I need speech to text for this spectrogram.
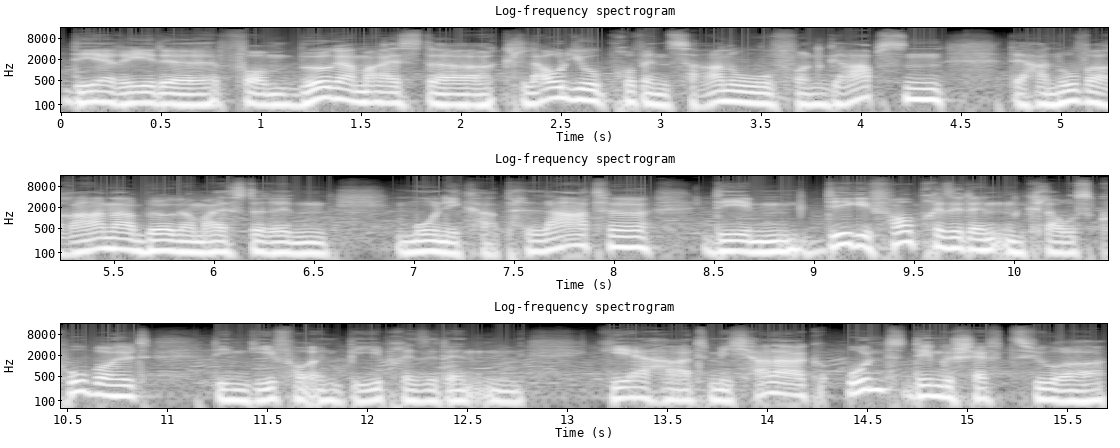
der Rede vom Bürgermeister Claudio Provenzano von Garbsen, der Hannoveraner Bürgermeisterin Monika Plate, dem DGV-Präsidenten Klaus Kobold, dem GVNB-Präsidenten Gerhard Michalak und dem Geschäftsführer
